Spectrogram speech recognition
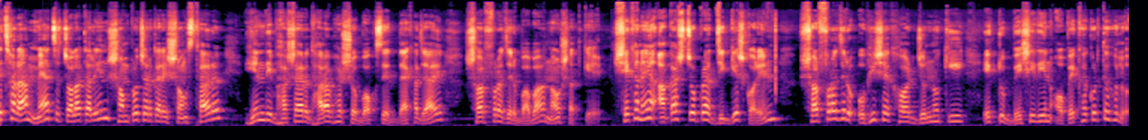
এছাড়া ম্যাচ চলাকালীন সম্প্রচারকারী সংস্থার হিন্দি ভাষার ধারাভাষ্য বক্সে দেখা যায় সরফরাজের বাবা নওশাদকে। সেখানে আকাশ চোপড়া জিজ্ঞেস করেন, সরফরাজের অভিষেক হওয়ার জন্য কি একটু বেশি দিন অপেক্ষা করতে হলো?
